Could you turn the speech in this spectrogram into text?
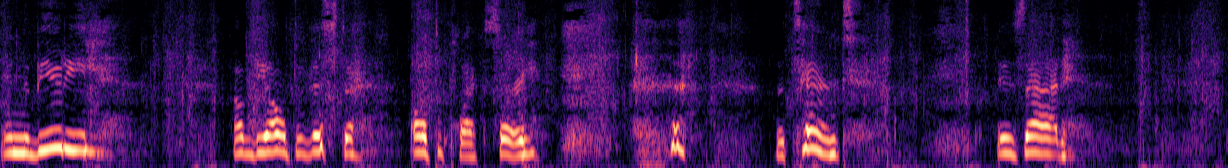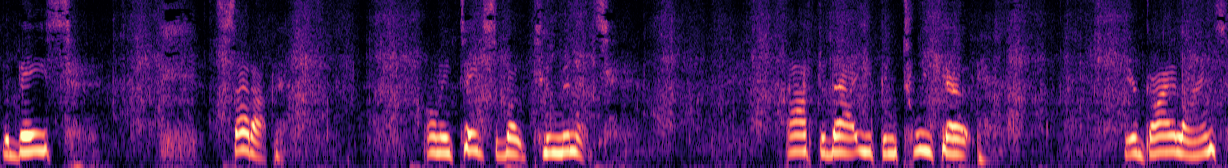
And the beauty of the Alta Vista, Altaplex, sorry, the tent is that the base setup only takes about two minutes. After that, you can tweak out your guy lines,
